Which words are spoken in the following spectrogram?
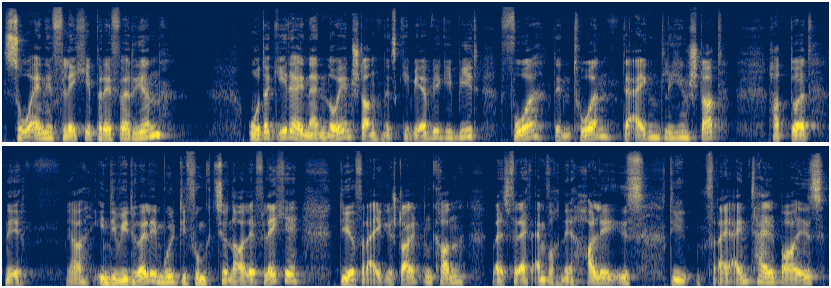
so eine Fläche präferieren? Oder geht er in ein neu entstandenes Gewerbegebiet vor den Toren der eigentlichen Stadt, hat dort eine ja, individuelle multifunktionale Fläche, die er frei gestalten kann, weil es vielleicht einfach eine Halle ist, die frei einteilbar ist,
